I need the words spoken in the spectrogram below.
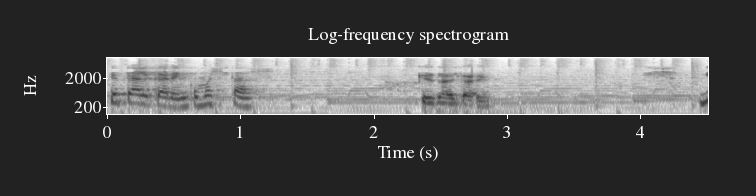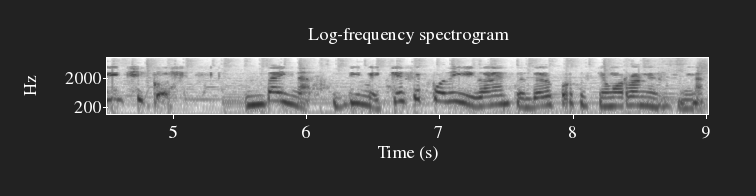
¿Qué tal Karen? ¿Cómo estás? ¿Qué tal Karen? Bien chicos, Daina, dime, ¿qué se puede llegar a entender por gestión organizacional?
